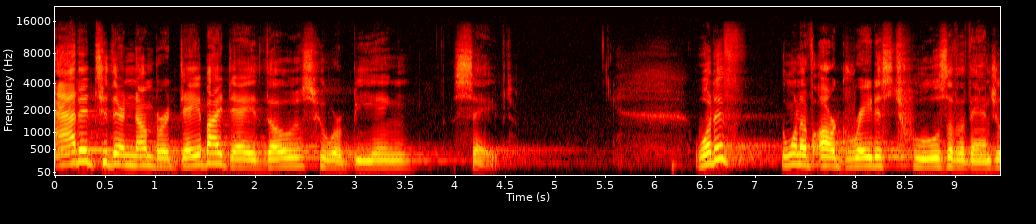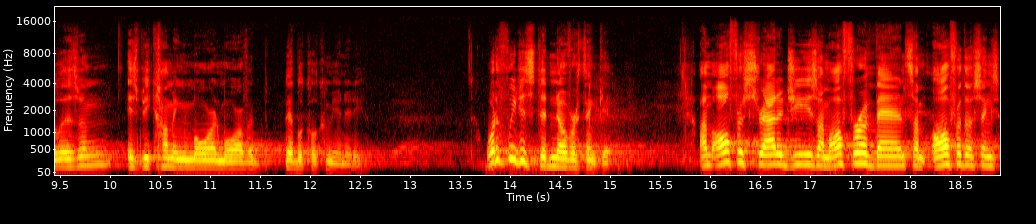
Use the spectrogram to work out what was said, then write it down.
added to their number day by day those who were being saved. What if one of our greatest tools of evangelism is becoming more and more of a biblical community? What if we just didn't overthink it? I'm all for strategies, I'm all for events, I'm all for those things.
